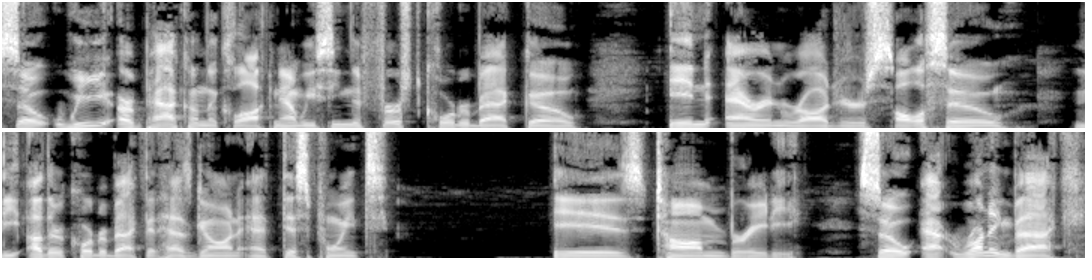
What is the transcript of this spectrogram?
so we are back on the clock now. We've seen the first quarterback go in Aaron Rodgers. Also, the other quarterback that has gone at this point is Tom Brady. So at running back,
